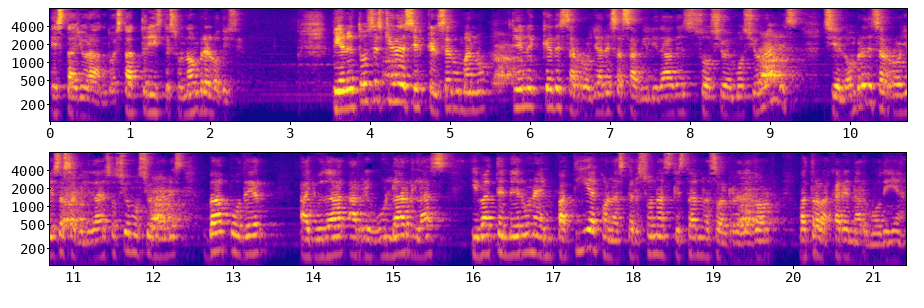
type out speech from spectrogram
está llorando, está triste, su nombre lo dice. Bien, entonces quiere decir que el ser humano tiene que desarrollar esas habilidades socioemocionales. Si el hombre desarrolla esas habilidades socioemocionales, va a poder ayudar a regularlas y va a tener una empatía con las personas que están a su alrededor, va a trabajar en armonía,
